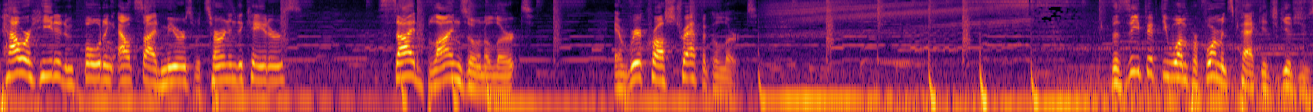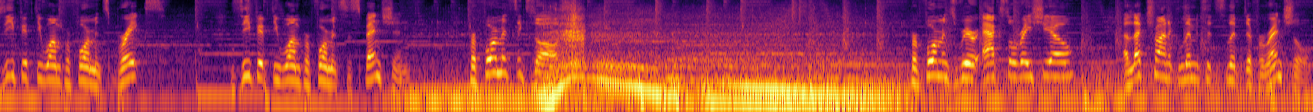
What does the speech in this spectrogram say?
power heated and folding outside mirrors with turn indicators, side blind zone alert, and rear cross traffic alert. The Z51 Performance Package gives you Z51 Performance brakes, Z51 Performance Suspension, Performance Exhaust, Performance Rear Axle Ratio, Electronic Limited Slip Differential,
